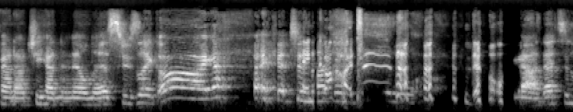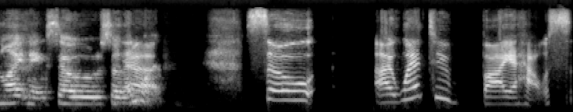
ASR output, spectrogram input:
found out she had an illness. She's like, oh, I got, I get to Thank God. no. Yeah, that's enlightening. So, so then yeah. what? So I went to buy a house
